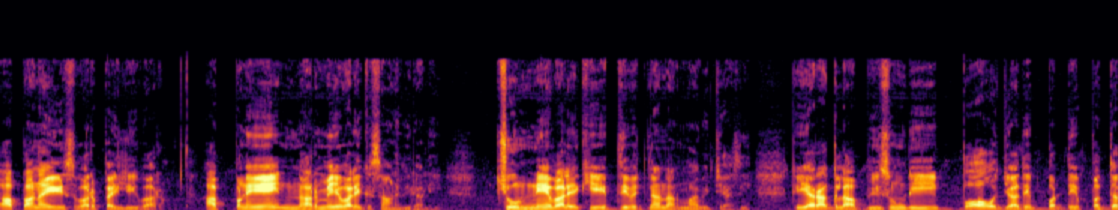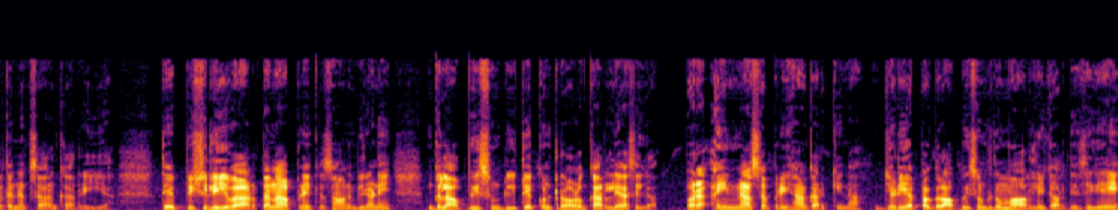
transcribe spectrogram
ਆਪਾਂ ਨਾ ਇਸ ਵਾਰ ਪਹਿਲੀ ਵਾਰ ਆਪਣੇ ਨਰਮੇ ਵਾਲੇ ਕਿਸਾਨ ਵੀਰਾਂ ਲਈ, ਝੋਨੇ ਵਾਲੇ ਖੇਤ ਦੇ ਵਿੱਚ ਨਾ ਨਰਮਾ ਬੀਜਿਆ ਸੀ ਕਿ ਯਾਰ ਆ ਗੁਲਾਬੀ ਸੁੰਡੀ ਬਹੁਤ ਜ਼ਿਆਦਾ ਵੱਡੇ ਪੱਧਰ ਤੇ ਨੁਕਸਾਨ ਕਰ ਰਹੀ ਆ। ਤੇ ਪਿਛਲੀ ਵਾਰ ਤਾਂ ਨਾ ਆਪਣੇ ਕਿਸਾਨ ਵੀਰਾਂ ਨੇ ਗੁਲਾਬੀ ਸੁੰਡੀ ਤੇ ਕੰਟਰੋਲ ਕਰ ਲਿਆ ਸੀਗਾ। ਪਰ ਇੰਨਾ ਸਪਰੇਹਾਂ ਕਰਕੇ ਨਾ ਜਿਹੜੀ ਆਪਾਂ ਗੁਲਾਬੀ ਸੁੰਡੀ ਨੂੰ ਮਾਰ ਲਈ ਕਰਦੇ ਸੀਗੇ,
